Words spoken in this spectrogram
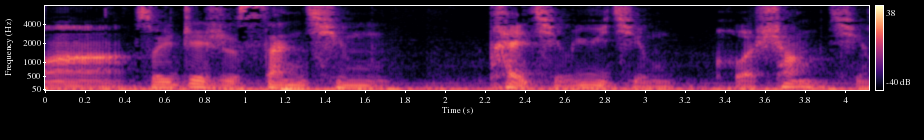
啊。所以这是三清：太清、玉清和上清。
